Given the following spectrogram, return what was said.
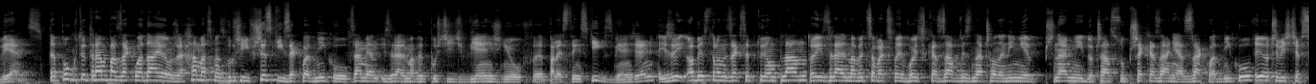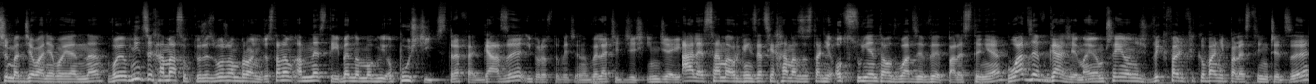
Więc te punkty Trumpa zakładają, że Hamas ma zwrócić wszystkich zakładników, w zamian Izrael ma wypuścić więźniów y, palestyńskich z więzień. Jeżeli obie strony zaakceptują plan, to Izrael ma wycofać swoje wojska za wyznaczone linie, przynajmniej do czasu przekazania zakładników i oczywiście wstrzymać działania wojenne. Wojownicy Hamasu, którzy złożą broń, dostaną amnestię i będą mogli opuścić strefę gazy i po prostu, wiecie, no, wylecieć gdzieś indziej, ale sama organizacja Hamas zostanie odsunięta od władzy w Palestynie. Władze w Gazie mają przejąć wykwalifikowani Palestyńczycy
